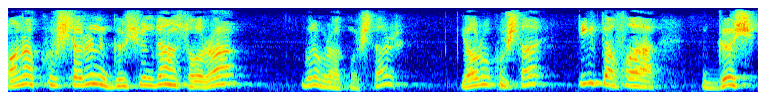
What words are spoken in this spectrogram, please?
ana kuşların göçünden sonra bunu bırakmışlar. Yavru kuş da ilk defa göç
